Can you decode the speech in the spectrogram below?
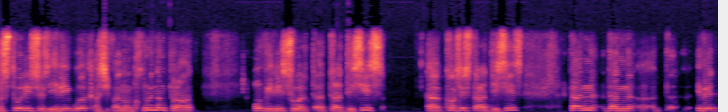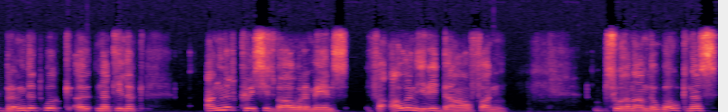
stories soos hierdie ook as jy van ongroening praat of hierdie soort uh, tradisies uh, kursus tradisies dan dan uh, jy weet bring dit ook uh, natuurlik ander kwessies waaroor 'n mens veral in hierdie dae van sogenaamde wokeness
